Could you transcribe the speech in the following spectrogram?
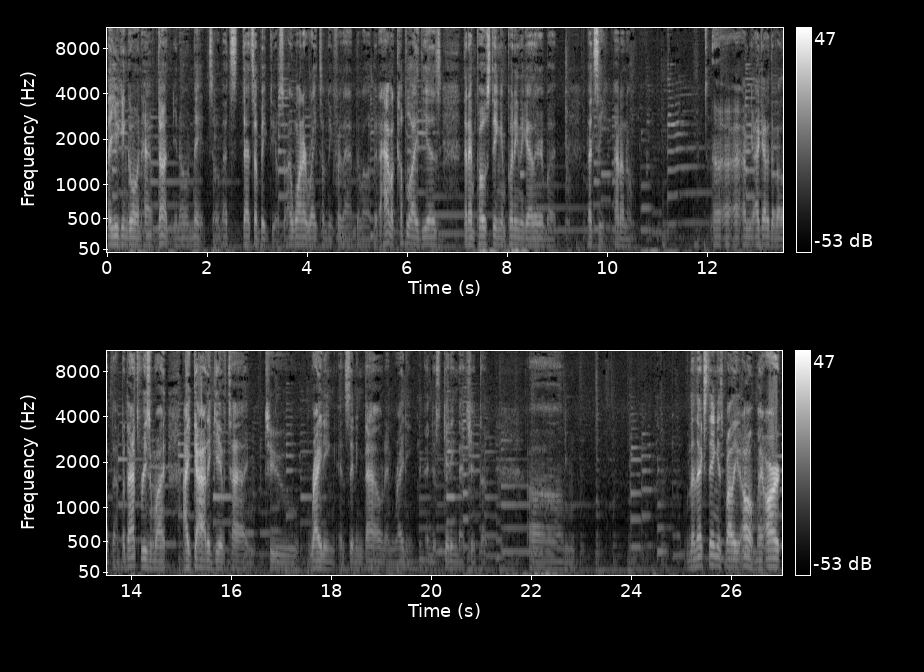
that you can go and have done, you know, and made. So that's that's a big deal. So I want to write something for that and develop it. I have a couple ideas that I'm posting and putting together, but let's see. I don't know. Uh, I, I, gotta develop that, but that's reason why I gotta give time to writing and sitting down and writing and just getting that shit done. Um, the next thing is probably oh my art,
